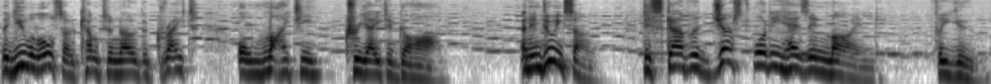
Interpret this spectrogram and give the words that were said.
that you will also come to know the great, almighty Creator God. And in doing so, discover just what He has in mind for you.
